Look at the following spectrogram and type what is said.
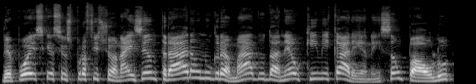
depois que esses profissionais entraram no gramado da Neoquímica Arena, em São Paulo,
